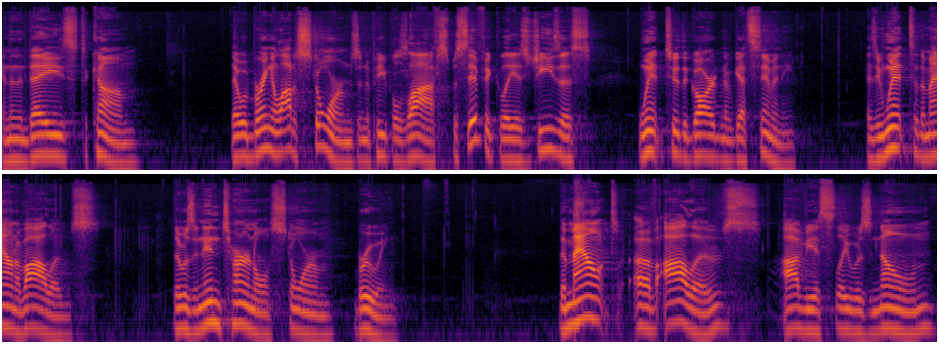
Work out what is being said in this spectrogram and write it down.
and in the days to come that would bring a lot of storms into people's lives, specifically as Jesus went to the Garden of Gethsemane. As he went to the Mount of Olives, there was an internal storm brewing. The Mount of Olives obviously was known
